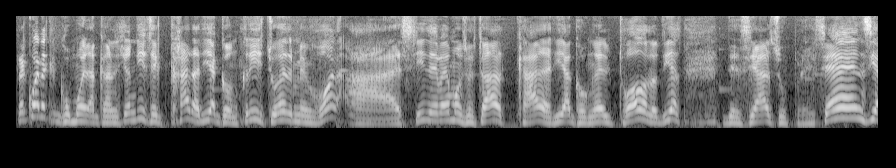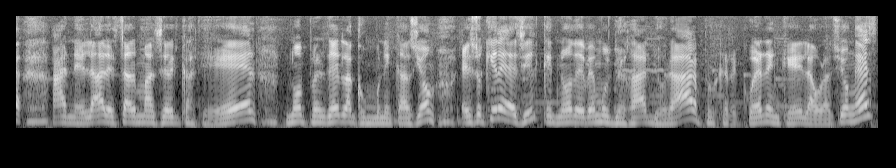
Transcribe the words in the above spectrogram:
Recuerda que como la canción dice, cada día con Cristo es mejor. Así debemos estar cada día con Él todos los días. Desear su presencia, anhelar estar más cerca de Él, no perder la comunicación. Eso quiere decir que no debemos dejar de orar, porque recuerden que la oración es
